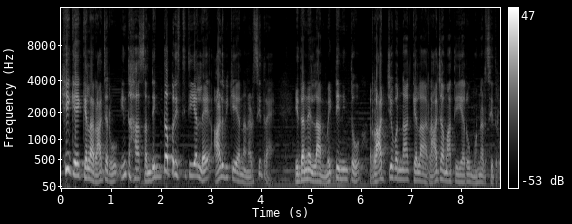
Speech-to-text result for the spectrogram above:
ಹೀಗೆ ಕೆಲ ರಾಜರು ಇಂತಹ ಸಂದಿಗ್ಧ ಪರಿಸ್ಥಿತಿಯಲ್ಲೇ ಆಳ್ವಿಕೆಯನ್ನ ನಡೆಸಿದ್ರೆ ಇದನ್ನೆಲ್ಲ ಮೆಟ್ಟಿ ನಿಂತು ರಾಜ್ಯವನ್ನ ಕೆಲ ರಾಜಮಾತೆಯರು ಮುನ್ನಡೆಸಿದ್ರು.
